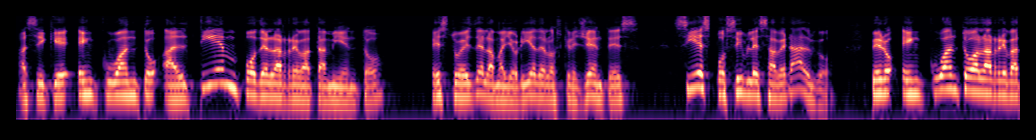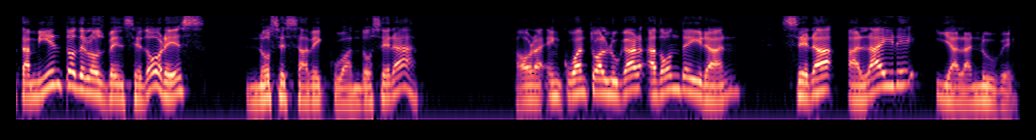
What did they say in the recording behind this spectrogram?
Así que en cuanto al tiempo del arrebatamiento, esto es de la mayoría de los creyentes, sí es posible saber algo, pero en cuanto al arrebatamiento de los vencedores, no se sabe cuándo será. Ahora, en cuanto al lugar a donde irán, será al aire y a la nube.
